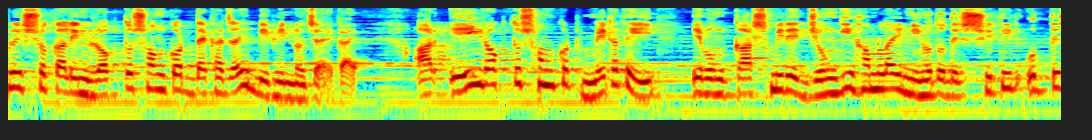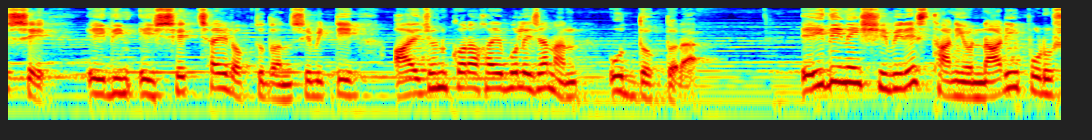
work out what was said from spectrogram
গ্রীষ্মকালীন রক্ত সংকট দেখা যায় বিভিন্ন জায়গায়। আর এই রক্ত সংকট মেটাতেই এবং কাশ্মীরে জঙ্গি হামলায় নিহতদের স্মৃতির উদ্দেশ্যে এই দিন এই স্বেচ্ছায় রক্তদান শিবিরটি আয়োজন করা হয় বলে জানান উদ্যোক্তরা। এই দিন এই শিবিরে স্থানীয় নারী পুরুষ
